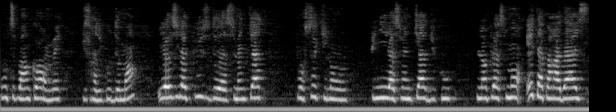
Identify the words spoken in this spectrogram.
on ne sait pas encore, mais qui sera du coup demain. Il y a aussi la puce de la semaine 4 pour ceux qui l'ont fini la semaine 4. Du coup, l'emplacement est à Paradise,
